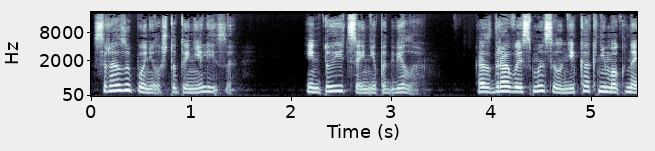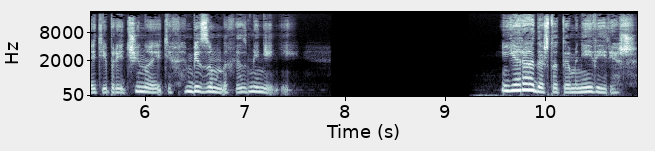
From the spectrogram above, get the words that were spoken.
Сразу понял, что ты не Лиза. Интуиция не подвела. А здравый смысл никак не мог найти причину этих безумных изменений. «Я рада, что ты мне веришь.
